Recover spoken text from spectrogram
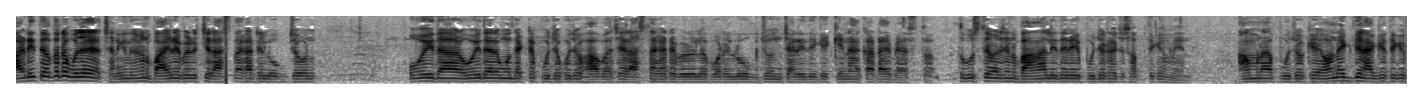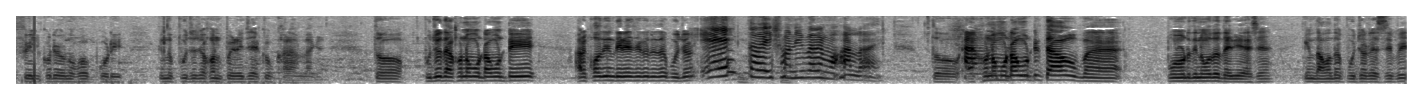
বাড়িতে অতটা বোঝা যাচ্ছে না, কিন্তু যখন বাইরে বেরোচ্ছে রাস্তাঘাটে লোকজন। ওয়েদার ওয়েদারের মধ্যে একটা পুজো পুজো ভাব আছে, রাস্তাঘাটে বেরোলে পরে লোকজন চারিদিকে কেনাকাটায় ব্যস্ত। তো বুঝতে পারছেন, বাঙালিদের এই পুজোটা হচ্ছে সব থেকে মেন আমরা পুজোকে অনেক দিন আগে থেকে ফিল করি, অনুভব করি। কিন্তু পুজো যখন পেরে যায় খুব খারাপ লাগে। তো পুজোতে এখনও মোটামুটি আর কদিন দেরি আছে দিদা পুজো এই তো এই শনিবারে মহালয়। তো এখনও মোটামুটি তাও পনেরো দিনের মতো দেরি আছে কিন্তু আমাদের পুজোর রেসিপি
